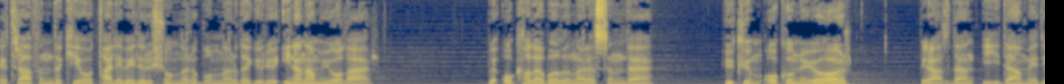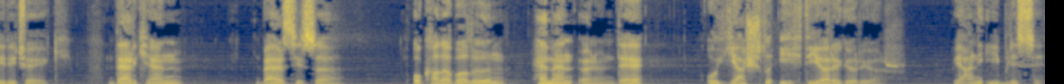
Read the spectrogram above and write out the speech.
Etrafındaki o talebeleri şunları bunları da görüyor. inanamıyorlar. Ve o kalabalığın arasında hüküm okunuyor, birazdan idam edilecek. Derken Bersisa o kalabalığın hemen önünde o yaşlı ihtiyarı görüyor. Yani iblisi.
